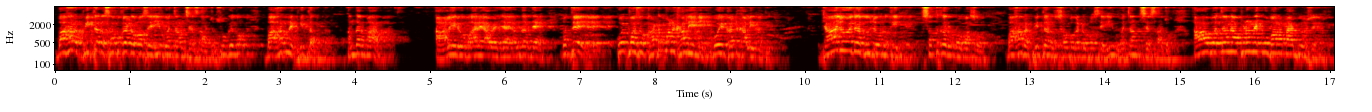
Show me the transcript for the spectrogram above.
બહાર ભીતર સબગટ વસે એ વચન છે સાચું. શું કીધું? બહાર ને ભીતર, અંદર બહાર. આલેરો રહ્યો બારે આવે જાય, અંદર જાય. બધે, કોઈ પાછો ઘટ પણ ખાલી નહીં, કોઈ ઘટ ખાલી નથી. જ્યાં જોવે ત્યાં દૂજો નથી સત્કરુનો વાસો. બહાર ભીતર સબગટ વસે એ વચન છે સાચું. આ વચન આપણને કુંભારામાં આપ્યું છે.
